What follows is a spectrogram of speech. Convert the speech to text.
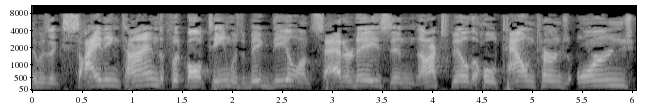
It was an exciting time. The football team was a big deal on Saturdays in Knoxville. The whole town turns orange.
